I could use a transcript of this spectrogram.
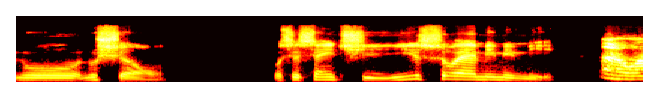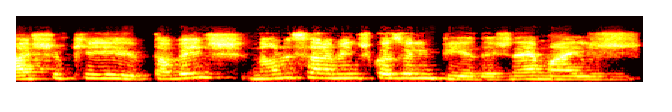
no, no chão. Você sente isso ou é mimimi? Eu acho que talvez não necessariamente com as Olimpíadas, né? Mas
